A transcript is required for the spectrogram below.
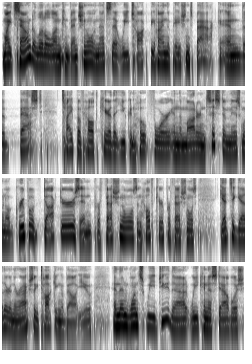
might sound a little unconventional, and that's that we talk behind the patient's back. And the best type of healthcare that you can hope for in the modern system is when a group of doctors and professionals and healthcare professionals get together and they're actually talking about you. And then once we do that, we can establish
